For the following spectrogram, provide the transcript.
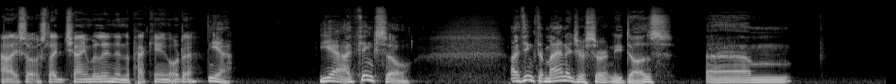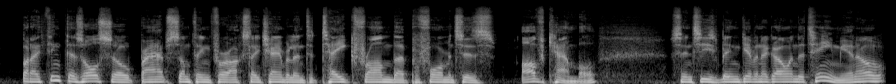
Alex Oxlade-Chamberlain in the pecking order? Yeah, yeah, I think so. I think the manager certainly does. Um, but I think there's also perhaps something for Oxlade Chamberlain to take from the performances of Campbell since he's been given a go in the team. You know,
